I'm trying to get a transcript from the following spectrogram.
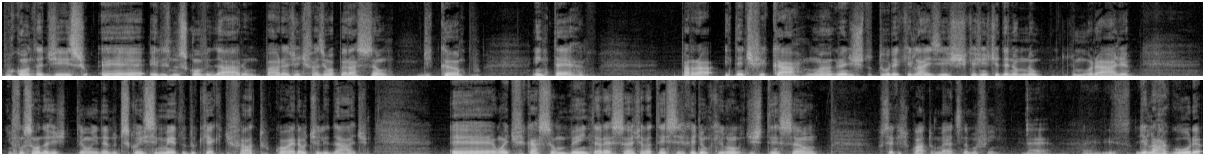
Por conta disso, é, eles nos convidaram para a gente fazer uma operação de campo em terra para identificar uma grande estrutura que lá existe, que a gente denominou de muralha, em função da gente ter ainda no desconhecimento do que é que de fato qual era a utilidade. É uma edificação bem interessante, ela tem cerca de um quilômetro de extensão, cerca de 4 metros, né, Bofim? É, é isso. De largura.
